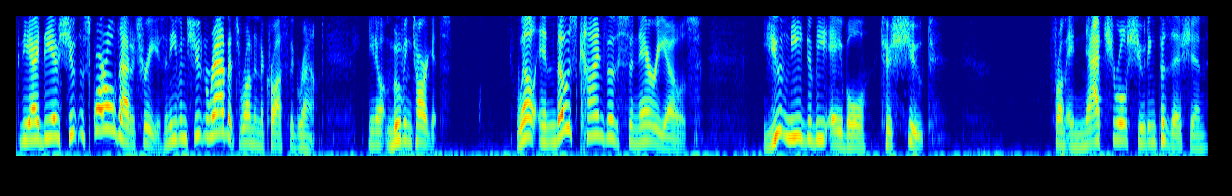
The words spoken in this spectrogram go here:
the idea of shooting squirrels out of trees and even shooting rabbits running across the ground. You know, moving targets. Well, in those kinds of scenarios, you need to be able to shoot from a natural shooting position.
